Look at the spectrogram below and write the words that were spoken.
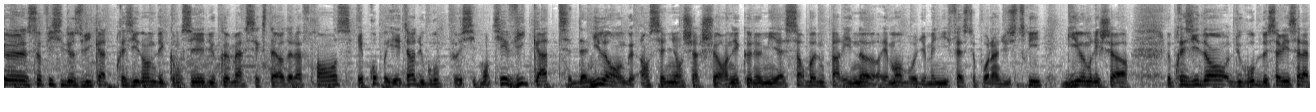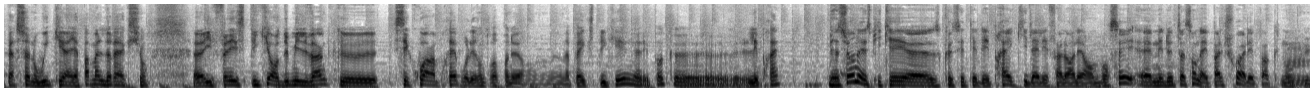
euh, Sophie Sidos Vicat, présidente des conseillers du commerce extérieur de la France et propriétaire du groupe cimentier Vicat, Dany Lang, enseignant-chercheur en économie à Sorbonne Paris Nord et membre du manifeste pour l'industrie, Guillaume Richard, le président du groupe de services à la personne WeCare. Il y a pas mal de réactions. Euh, il fallait expliquer en 2020 que c'est quoi un prêt pour les entrepreneurs? On n'a pas expliqué à l'époque euh, les prêts? Bien sûr, on a expliqué euh, que c'était des prêts qu'il allait falloir les rembourser, euh, mais de toute façon, on n'avait pas le choix à l'époque non plus.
